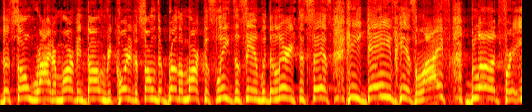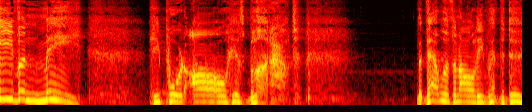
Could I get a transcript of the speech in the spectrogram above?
The songwriter Marvin Dalton recorded a song that Brother Marcus leads us in with the lyrics that says, He gave his life blood for even me. He poured all his blood out. But that wasn't all he went to do.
